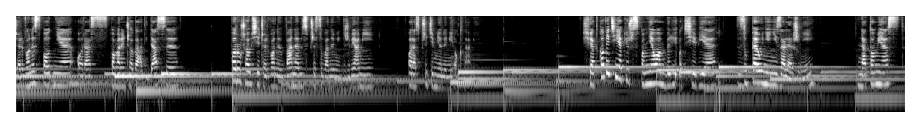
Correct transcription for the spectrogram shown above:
czerwone spodnie oraz pomarańczowe adidasy. Poruszał się czerwonym vanem z przesuwanymi drzwiami oraz przyciemnionymi oknami. Świadkowie ci, jak już wspomniałam, byli od siebie zupełnie niezależni, natomiast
